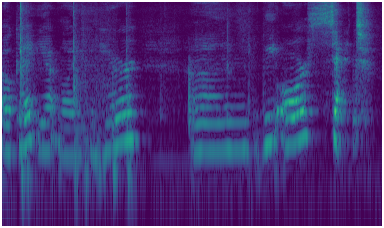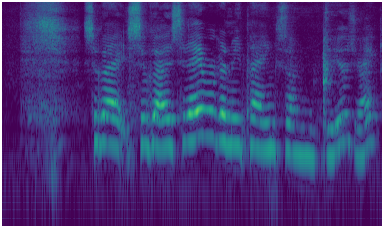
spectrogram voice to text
Okay, yeah, now you can hear. And we are set. So guys, so guys, today we're gonna be playing some duos, right?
